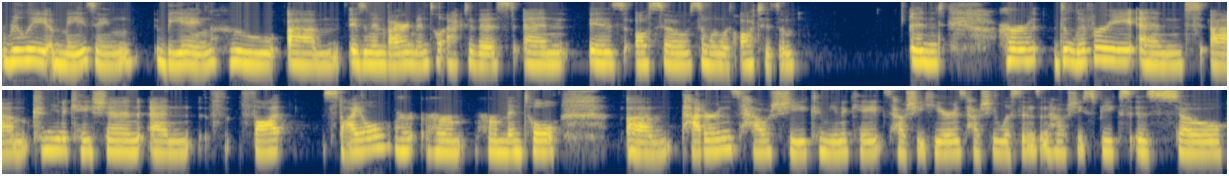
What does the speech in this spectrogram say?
really amazing being who um, is an environmental activist and is also someone with autism. And her delivery and um, communication and th- thought style, her her her mental um, patterns, how she communicates, how she hears, how she listens, and how she speaks is so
